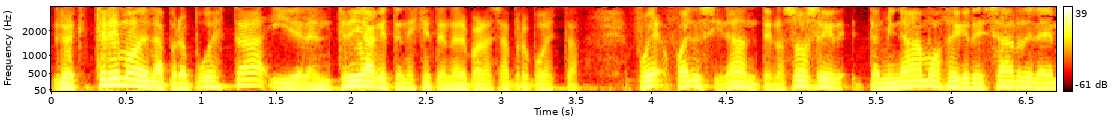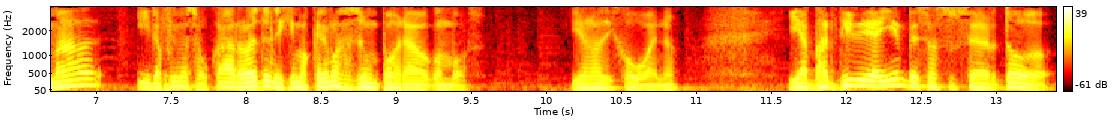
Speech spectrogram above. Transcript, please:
lo extremo de la propuesta y de la entrega que tenés que tener para esa propuesta. Fue, fue alucinante. Nosotros terminábamos de egresar de la EMAD y lo fuimos a buscar a Roberto y le dijimos, queremos hacer un posgrado con vos. Y él nos dijo, bueno. Y a partir de ahí empezó a suceder todo.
